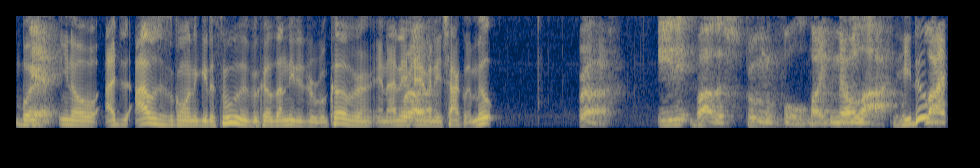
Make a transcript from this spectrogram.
but Yeah. you know I just, I was just going to get a smoothie because I needed to recover and I didn't have any chocolate milk bruh, eat it by the spoonful. Like, no lie. He do. Like,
